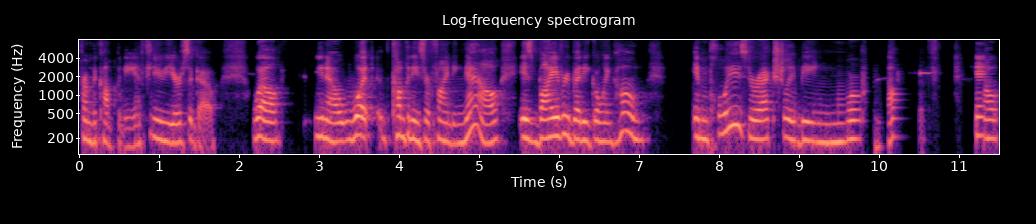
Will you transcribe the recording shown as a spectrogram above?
from the company a few years ago. Well, you know, what companies are finding now is by everybody going home, employees are actually being more productive. Now,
